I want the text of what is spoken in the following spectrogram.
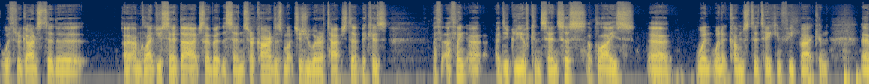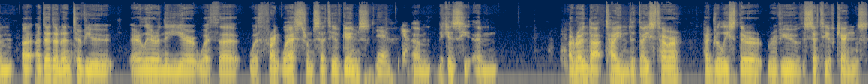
with regards to the, I, I'm glad you said that actually about the censor card as much as you were attached to it because I, th- I think a, a degree of consensus applies uh, when when it comes to taking feedback. And um, I, I did an interview earlier in the year with uh, with Frank West from City of Games Yeah. um, because he um, around that time the Dice Tower had released their review of the City of Kings,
